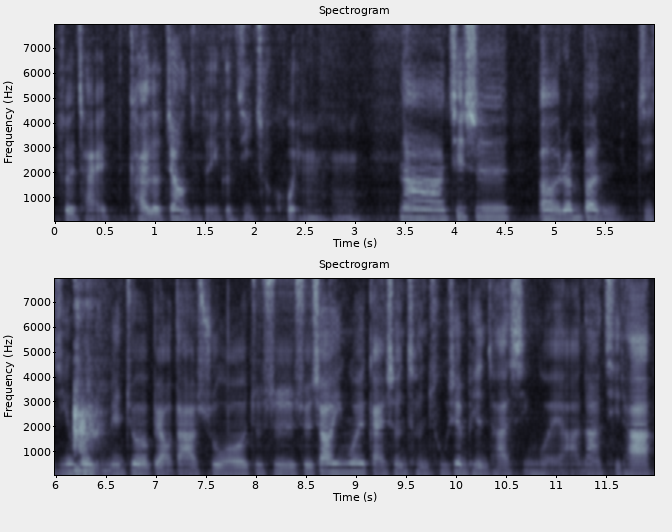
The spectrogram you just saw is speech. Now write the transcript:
所以才开了这样子的一个记者会。嗯哼。那其实呃，人本基金会里面就有表达说，就是学校因为该生曾出现偏差行为啊，那其他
